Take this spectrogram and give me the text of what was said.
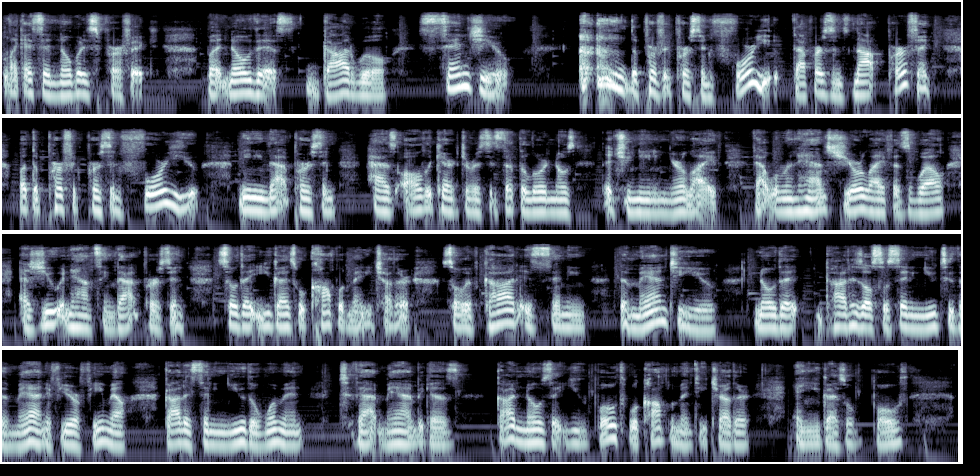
like I said, nobody's perfect, but know this God will send you the perfect person for you. That person's not perfect, but the perfect person for you, meaning that person has all the characteristics that the Lord knows that you need in your life that will enhance your life as well as you enhancing that person so that you guys will complement each other. So if God is sending the man to you, know that God is also sending you to the man. If you're a female, God is sending you, the woman, to that man because God knows that you both will complement each other and you guys will both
